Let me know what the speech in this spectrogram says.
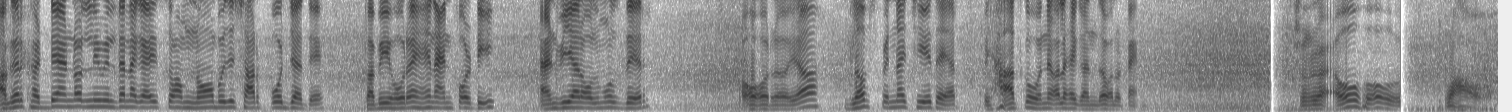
अगर खड्डे एंड ऑल नहीं मिलते ना गाइस तो हम नौ बजे शार्प पहुँच जाते। तो अभी हो रहे हैं nine forty and we are almost there और या ग्लव्स पहनना चाहिए था यार। हाथ को होने वाला है गंदा वाला टाइम ओहो वाह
